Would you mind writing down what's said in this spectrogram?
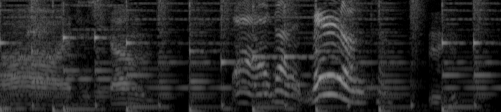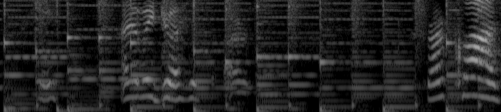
Wow, that's his tongue. Yeah, I got a bird on top. Mm-hmm. Okay. How do I draw his arm? Sharp claws.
